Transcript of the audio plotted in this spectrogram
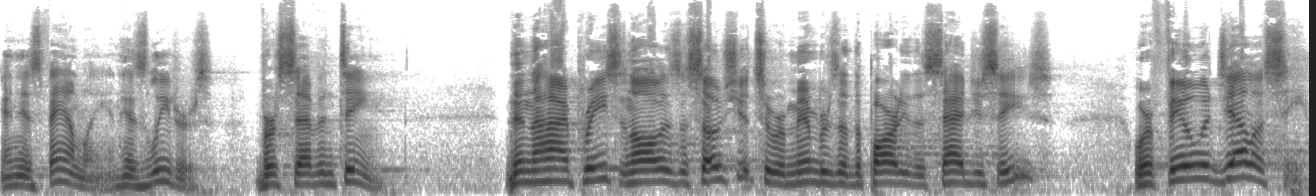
and his family and his leaders. Verse 17. Then the high priest and all his associates, who were members of the party of the Sadducees, were filled with jealousy.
